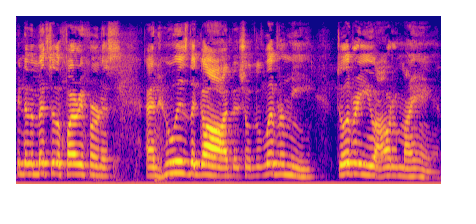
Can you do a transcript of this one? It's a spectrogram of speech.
into the midst of the fiery furnace. And who is the God that shall deliver me, deliver you out of my hand?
